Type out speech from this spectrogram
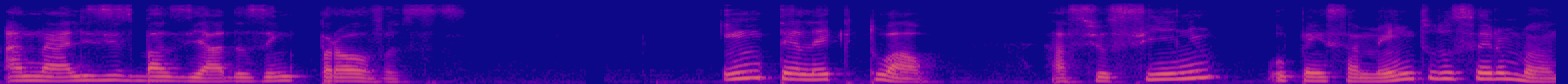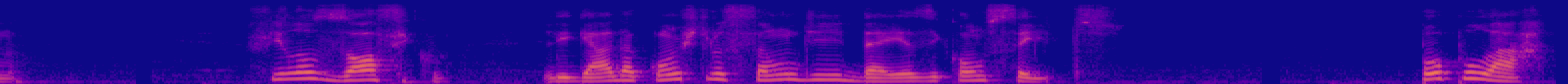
análises baseadas em provas intelectual, raciocínio, o pensamento do ser humano. Filosófico, ligado à construção de ideias e conceitos. Popular,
